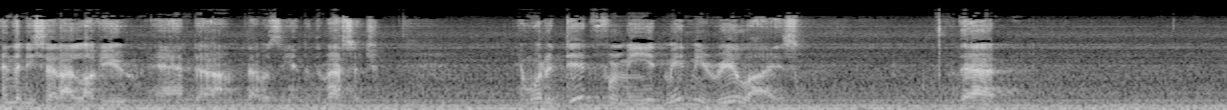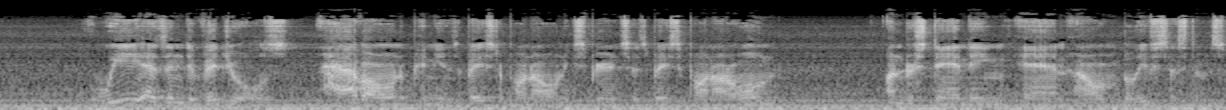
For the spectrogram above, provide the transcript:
And then he said, I love you, and uh, that was the end of the message. And what it did for me, it made me realize that we as individuals have our own opinions based upon our own experiences, based upon our own understanding and our own belief systems.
